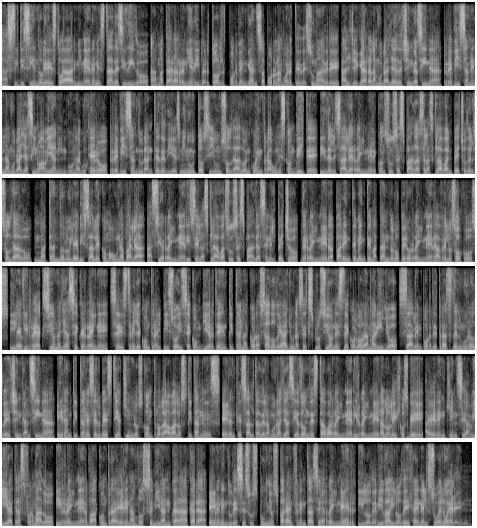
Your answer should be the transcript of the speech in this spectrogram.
Así diciéndole esto a Armin Eren está decidido a matar a Renier y Bertolt por venganza por la muerte de su madre. Al llegar a la muralla de Chingasina, revisan en la muralla si no había ningún agujero, revisan durante de 10 minutos y un soldado encuentra un escondite, y del sale Reiner con sus espadas las clava en pecho del soldado, matándolo y Levi sale como una bala hacia Reiner y se las clava sus espadas en el pecho de Reiner aparentemente matándolo pero Reiner abre los ojos y Levi reacciona y hace que Reine se estrella contra el piso y se convierte en titán acorazado de hay unas explosiones de color amarillo, salen por detrás del muro de Shinkansina, eran titanes el bestia quien los controlaba los titanes, Eren que salta de la muralla hacia donde estaba Reiner y Reiner a lo lejos ve a Eren quien se había transformado, y Reiner va contra Eren ambos se miran cara a cara, Eren endurece sus puños para enfrentarse a Reiner, y lo deriva y lo deja en el suelo Eren.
